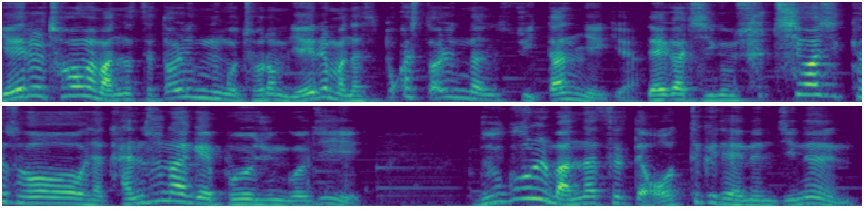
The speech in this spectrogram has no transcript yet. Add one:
얘를 처음에 만났을 때 떨리는 것처럼 얘를 만났을 때 똑같이 떨린다는 수 있다는 얘기야. 내가 지금 수치화시켜서 그냥 단순하게 보여준 거지. 누구를 만났을 때 어떻게 되는지는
